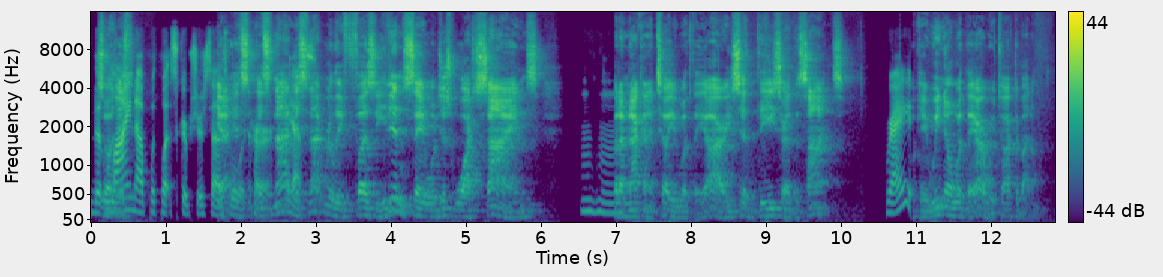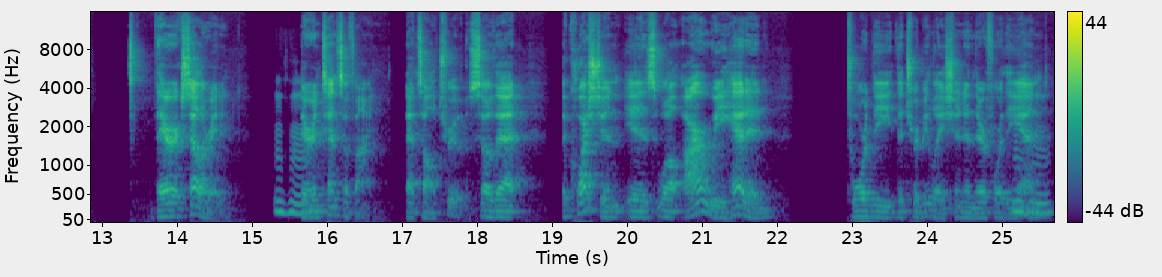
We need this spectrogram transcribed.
That So line up with what scripture says yeah, will it's, occur. it's not yes. it's not really fuzzy. He didn't say, "Well, just watch signs," Mhm. but I'm not going to tell you what they are. He said, "These are the signs." right. Okay, we know what they are. We've talked about them. They're accelerating. Mhm. They're intensifying. That's all true. So that the question is, well, are we headed toward the the tribulation and therefore the end?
